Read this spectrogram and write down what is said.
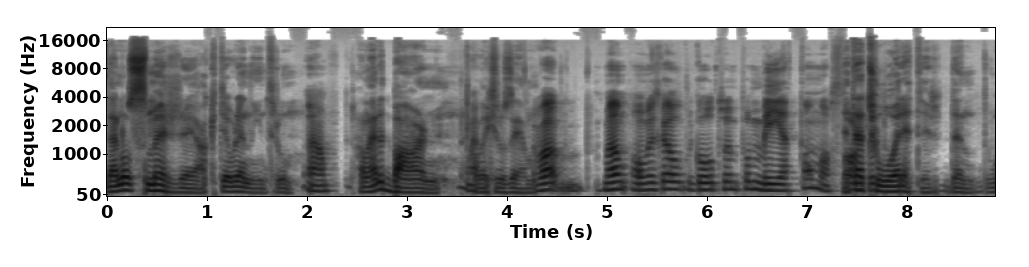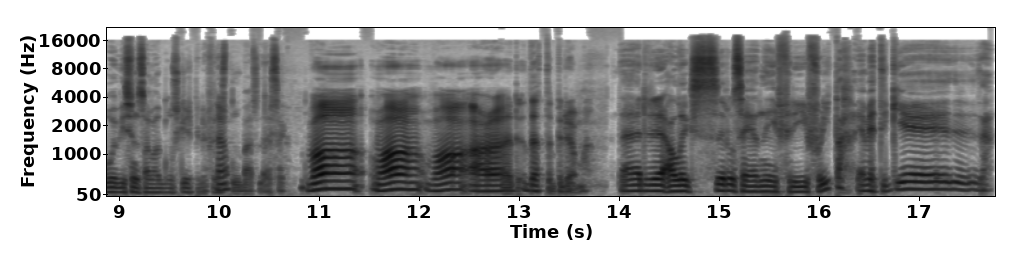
Det er noe smørreaktig over denne introen. ja. Han er et barn, Alex Rosén. Hva, men om vi skal gå til, på metaen, da Dette er to år etter den hvor vi syns han var god skuespiller, forresten. Sagt. Hva, hva, hva er dette programmet? Det er Alex Rosén i fri flyt, da. Jeg vet ikke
